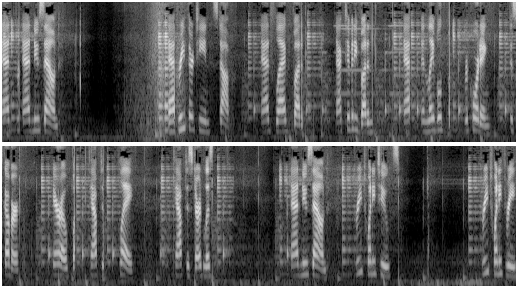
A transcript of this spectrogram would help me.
Add add new sound. Add 313 stop. Add flag button activity button. Add and label recording discover. Arrow tap to play. Tap to start list. Add new sound. 322 323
